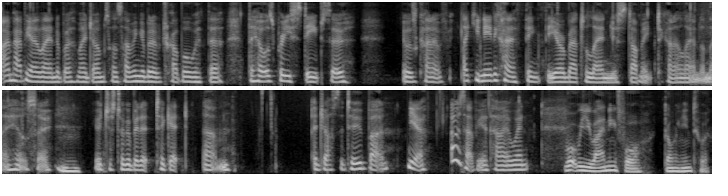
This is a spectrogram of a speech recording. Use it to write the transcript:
I'm happy I landed both my jumps. I was having a bit of trouble with the the hill was pretty steep, so it was kind of like you need to kind of think that you're about to land your stomach to kind of land on that hill. So it just took a bit to get um, adjusted to. But yeah, I was happy with how I went. what were you aiming for going into it?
